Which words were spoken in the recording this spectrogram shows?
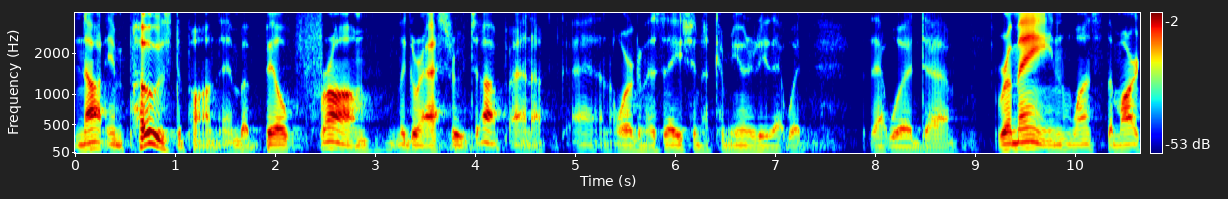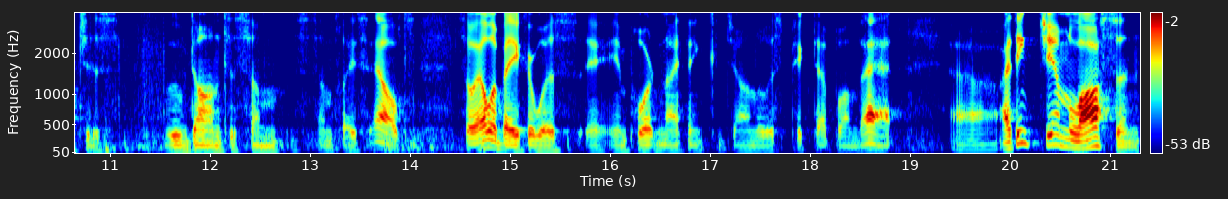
not imposed upon them, but built from the grassroots up and a, an organization, a community that would, that would uh, remain once the marches moved on to some someplace else. So Ella Baker was uh, important. I think John Lewis picked up on that. Uh, I think Jim Lawson,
